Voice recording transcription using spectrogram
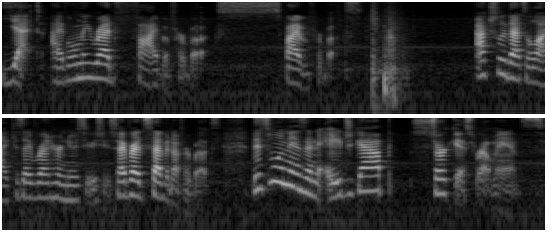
yet. I've only read five of her books. Five of her books. Actually, that's a lie because I've read her new series too. So I've read seven of her books. This one is an age gap circus romance.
